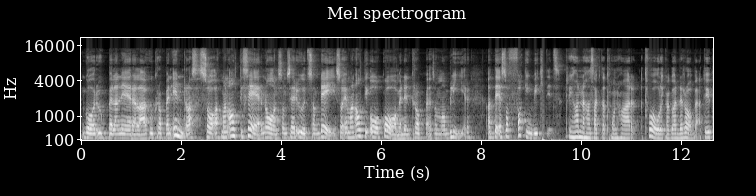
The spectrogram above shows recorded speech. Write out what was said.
går upp eller ner eller hur kroppen ändras så att man alltid ser någon som ser ut som dig så är man alltid OK med den kroppen som man blir. Att det är så fucking viktigt. Rihanna har sagt att hon har två olika garderober, typ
